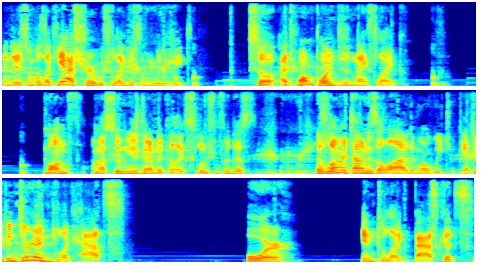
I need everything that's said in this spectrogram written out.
And Jason was like, yeah, sure, we should like do something with wheat. So at one point in the next like month, I'm assuming there's gonna make like a solution for this. Because longer town is alive, the more wheat you get. You can turn it into like hats or into like baskets,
